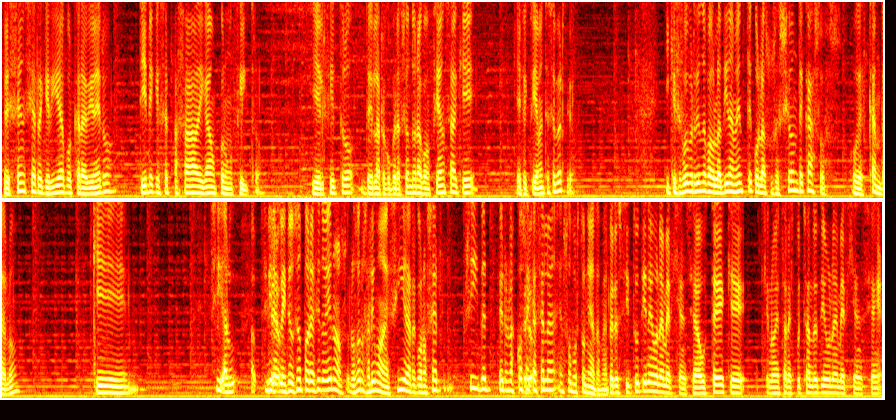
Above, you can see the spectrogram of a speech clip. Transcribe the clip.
presencia requerida por carabineros tiene que ser pasada, digamos, por un filtro. Y el filtro de la recuperación de una confianza que efectivamente se perdió. Y que se fue perdiendo paulatinamente con la sucesión de casos o de escándalos que Sí, algo, Sí, mira, pero- la institución podría decir todavía no, nosotros salimos a decir, a reconocer, sí, pero, pero las cosas hay que hacerlas en su oportunidad también. Pero si tú tienes una emergencia, ustedes que, que nos están escuchando tienen una emergencia,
